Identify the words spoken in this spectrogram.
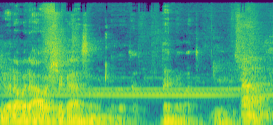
जीवनामध्ये आवश्यक आहे असं म्हटलं. धन्यवाद. छान.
